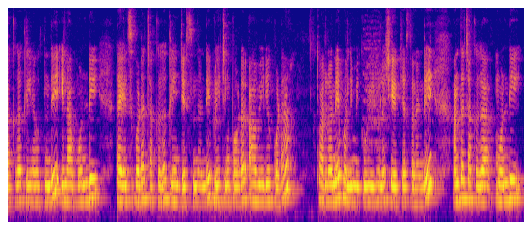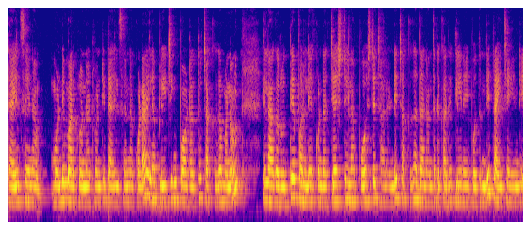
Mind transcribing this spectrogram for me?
చక్కగా క్లీన్ అవుతుంది. ఇలా మొండి టైల్స్ కూడా చక్కగా క్లీన్ చేస్తుందండి బ్లీచింగ్ పౌడర్. ఆ వీడియో కూడా త్వరలోనే మళ్ళీ మీకు వీడియోలో షేర్ చేస్తానండి. అంత చక్కగా మొండి టైల్స్ అయినా మొండి మార్కులు ఉన్నటువంటి టైల్స్ అన్నా కూడా ఇలా బ్లీచింగ్ పౌడర్తో చక్కగా మనం ఇలాగ రుద్దే పని లేకుండా జస్ట్ ఇలా పోస్తే చాలండి. చక్కగా దాని అంతటికి అది క్లీన్ అయిపోతుంది. ట్రై చేయండి.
